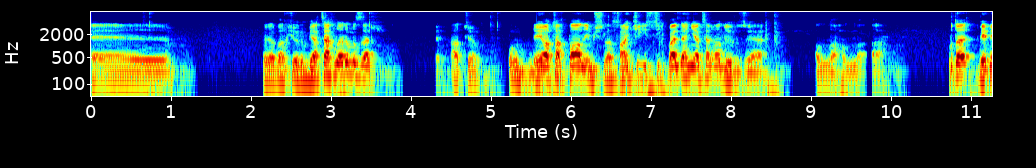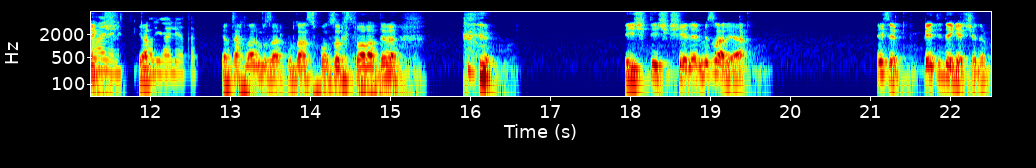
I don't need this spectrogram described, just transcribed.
Ee, böyle bakıyorum. Yataklarımız var. Atıyorum. Oğlum ne yatak pahalıymış lan. Sanki istikbalden yatak alıyoruz ya. Allah Allah. Burada bebek Aynen. yat- yaylı yatak. yataklarımız var. Buradan sponsoruz falan değil mi? değişik değişik şeylerimiz var ya. Neyse bed'i de geçelim.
